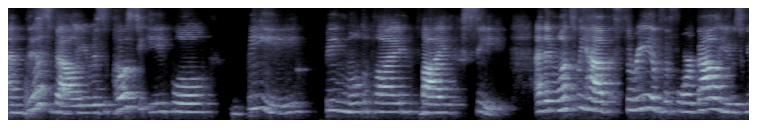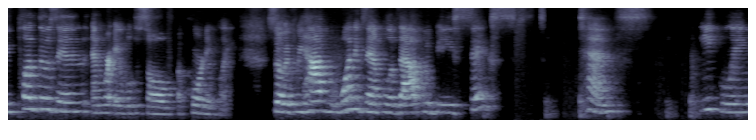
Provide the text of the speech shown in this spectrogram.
and this value is supposed to equal B being multiplied by C. And then once we have three of the four values, we plug those in and we're able to solve accordingly. So if we have one example of that would be six tenths equaling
